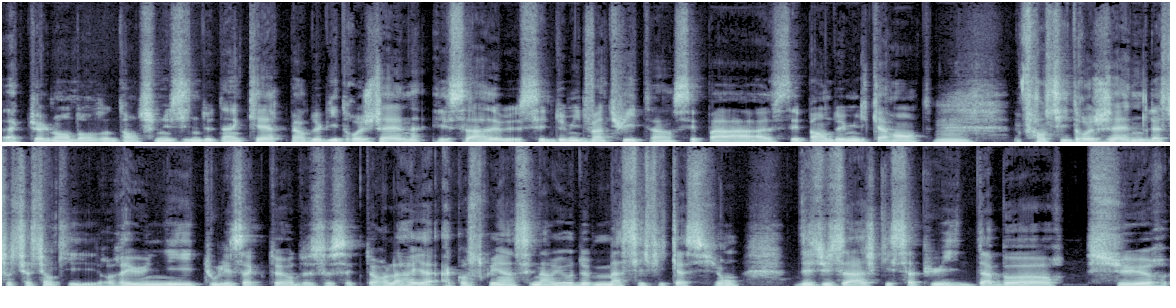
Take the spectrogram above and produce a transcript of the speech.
actuellement dans dans, dans une usine de Dunkerque par de l'hydrogène et ça euh, c'est 2028 hein, c'est pas c'est pas en 2040 mm. France Hydrogène l'association qui réunit tous les acteurs de ce secteur-là a construit un scénario de massification des usages qui s'appuie d'abord sur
